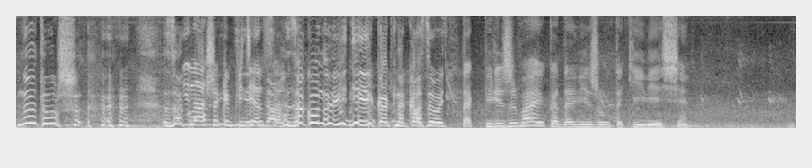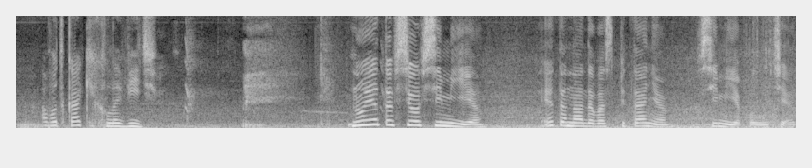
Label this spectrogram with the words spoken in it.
Ну, это уж закон не наша компетенция. Да, закону виднее, как наказывать. Так переживаю, когда вижу такие вещи. А вот как их ловить? Ну, это все в семье. Это надо воспитание в семье получать.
